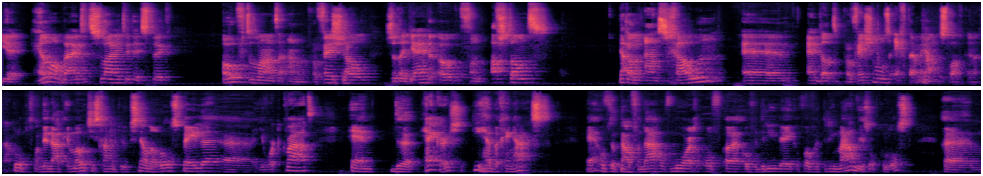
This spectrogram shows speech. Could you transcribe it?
je helemaal buiten te sluiten, dit stuk, over te laten aan een professional, zodat jij er ook van afstand Ja. kan aanschouwen eh, en dat de professionals echt daarmee Ja. aan de slag kunnen gaan. Klopt, want inderdaad, emoties gaan natuurlijk snel een rol spelen. Eh, je wordt kwaad. En de hackers, die hebben geen haast. Hè, of dat nou vandaag of morgen of eh, over drie weken of over drie maanden is opgelost. Ehm,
